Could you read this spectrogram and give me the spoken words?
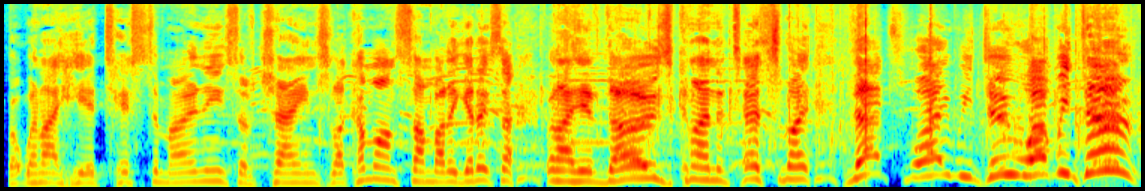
But when I hear testimonies of change, like, come on, somebody, get excited. When I hear those kind of testimonies, that's why we do what we do.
